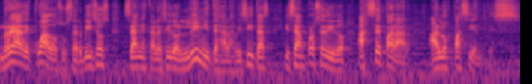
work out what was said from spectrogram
readecuado sus servicios, se han establecido límites a las visitas y se han procedido a separar a los pacientes.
